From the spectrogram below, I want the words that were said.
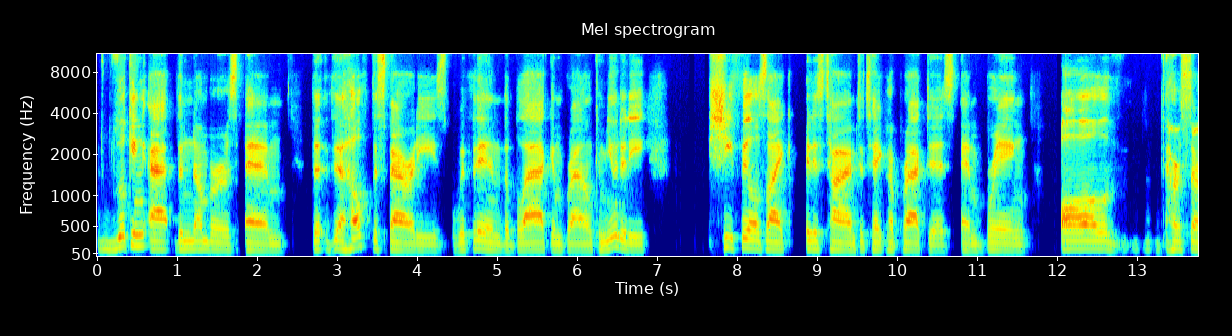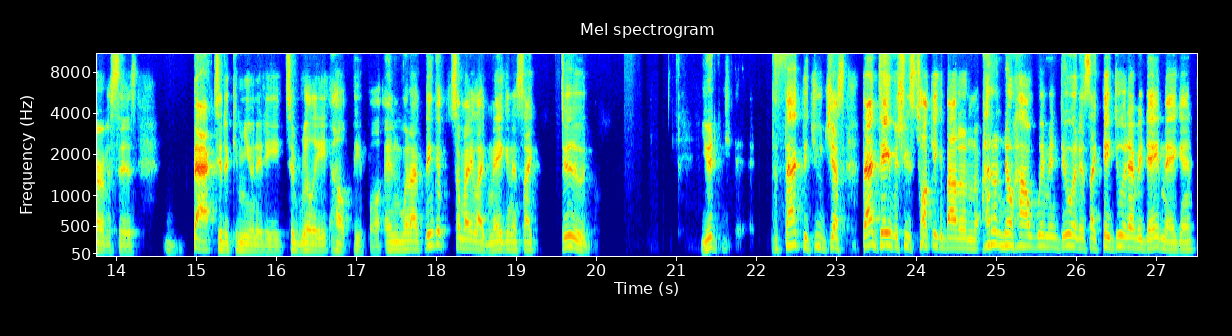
looking at the numbers and the, the health disparities within the Black and Brown community she feels like it is time to take her practice and bring all her services back to the community to really help people. And when I think of somebody like Meghan, it's like, dude, you're the fact that you just that day when she was talking about it, I don't know how women do it. It's like they do it every day, Meghan.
